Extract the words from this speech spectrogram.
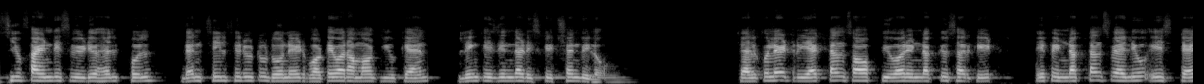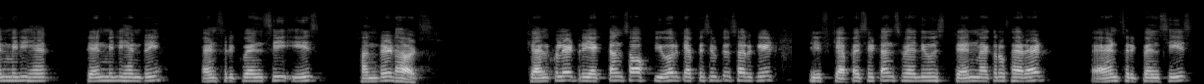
If you find this video helpful, then feel free to donate whatever amount you can. Link is in the description below. Calculate reactance of pure inductive circuit if inductance value is 10 millihen 10 millihenry and frequency is 100 Hz. Calculate reactance of pure capacitive circuit if capacitance value is 10 microfarad and frequency is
